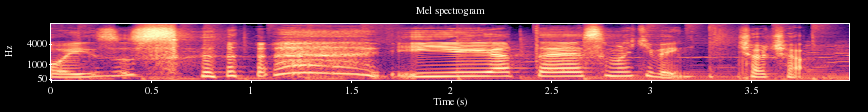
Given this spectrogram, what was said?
coisas. e até semana que vem. Tchau, tchau.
